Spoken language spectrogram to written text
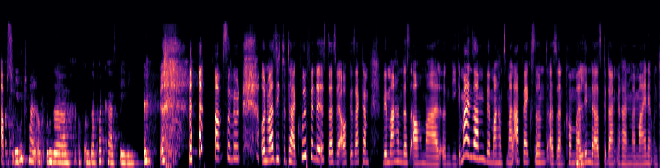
absolut. Auf jeden Fall auf unser, auf unser Podcast-Baby. Absolut. Und was ich total cool finde, ist, dass wir auch gesagt haben, wir machen das auch mal irgendwie gemeinsam, wir machen es mal abwechselnd. Also dann kommen mal ja. Lindas Gedanken rein, mal meine. Und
